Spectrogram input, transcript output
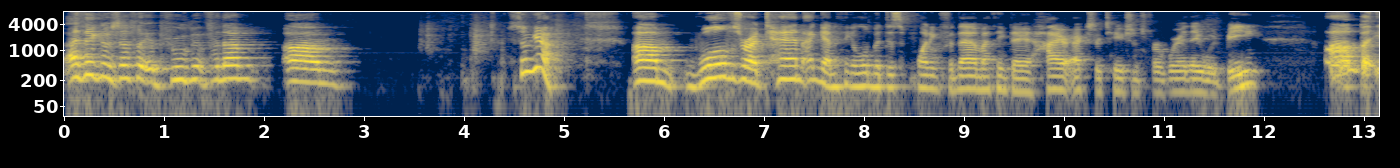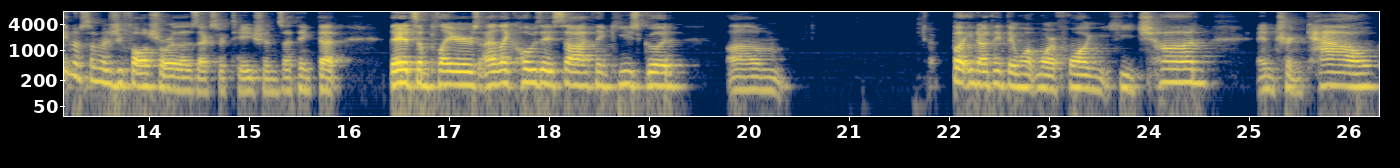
I think it was definitely improvement for them. Um, so yeah, um, Wolves are at ten. Again, I think a little bit disappointing for them. I think they had higher expectations for where they would be. Um, but you know, sometimes you fall short of those expectations. I think that they had some players. I like Jose Sa. I think he's good. Um, but you know, I think they want more of Hwang Hee-chan and Trincao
